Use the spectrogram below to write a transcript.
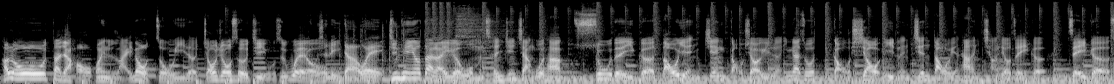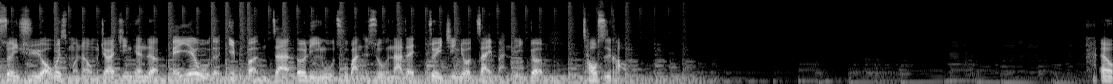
Hello，大家好，欢迎来到周一的佼佼设计，我是 Will，我是李大卫。今天要带来一个我们曾经讲过他书的一个导演兼搞笑艺人，应该说搞笑艺人兼导演，他很强调这一个这一个顺序哦。为什么呢？我们就在今天的北野武的一本在二零一五出版的书，那在最近又再版的一个超思考。哎呦，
